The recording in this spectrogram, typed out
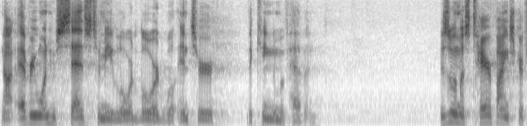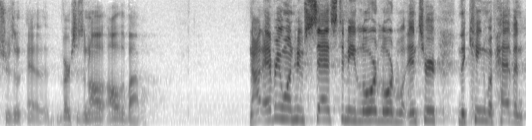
Not everyone who says to me, Lord, Lord, will enter the kingdom of heaven this is one of the most terrifying scriptures, uh, verses in all, all the Bible. Not everyone who says to me, Lord, Lord, will enter the kingdom of heaven,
